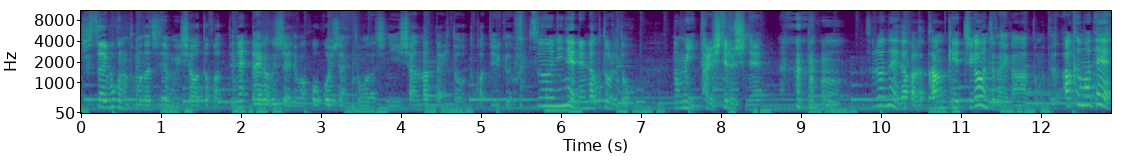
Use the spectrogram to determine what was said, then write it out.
実際僕の友達でも医者とかってね大学時代とか高校時代の友達に医者になった人とかっているけど普通にね連絡取ると飲みに行ったりしてるしね。それはねだから関係違うんじゃないかなと思ってあくまで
